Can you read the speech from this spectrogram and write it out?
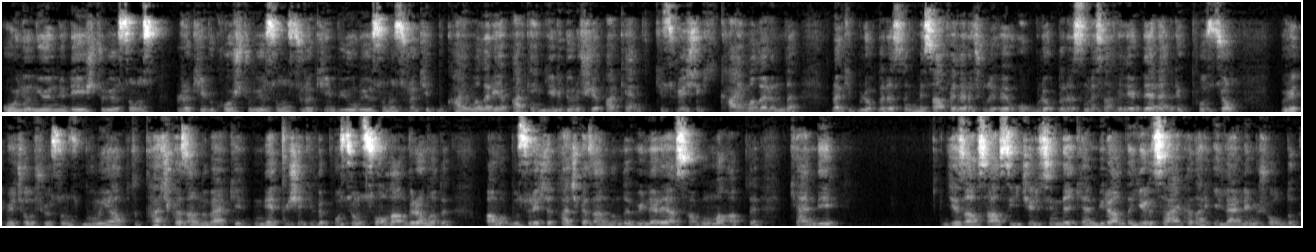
Oyunun yönünü değiştiriyorsunuz, rakibi koşturuyorsunuz, rakibi yoruyorsunuz. Rakip bu kaymaları yaparken, geri dönüş yaparken ki süreçteki kaymalarında rakip bloklar arasında mesafeler açılıyor ve o bloklar arasında mesafeleri değerlendirerek pozisyon üretmeye çalışıyorsunuz. Bunu yaptı, taç kazandı belki. Net bir şekilde pozisyonu sonlandıramadı. Ama bu süreçte taç kazandığında Villarreal savunma hattı kendi ceza sahası içerisindeyken bir anda yarı sahaya kadar ilerlemiş oldu.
